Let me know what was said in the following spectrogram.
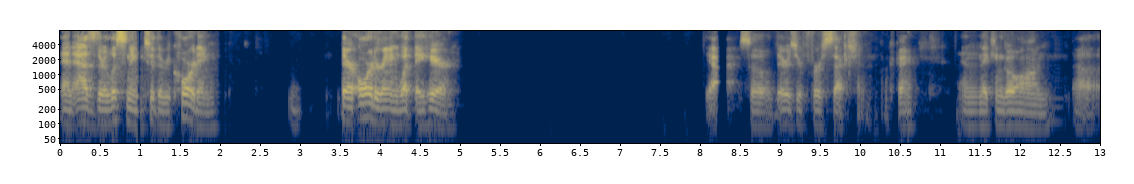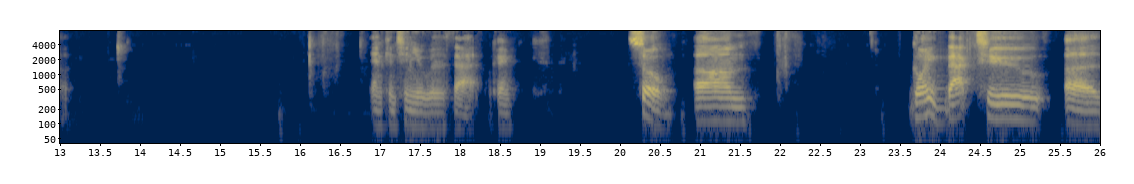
and as they're listening to the recording, they're ordering what they hear. Yeah, so there's your first section, okay? And they can go on uh, and continue with that, okay? So, um, going back to uh,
